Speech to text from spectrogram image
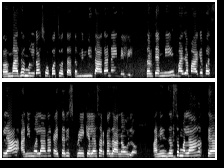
माझा मुलगा सोबत होता तर मी मी जागा नाही दिली. तर त्यांनी माझ्या मागे बसल्या आणि मला ना काहीतरी स्प्रे केल्यासारखं जाणवलं. आणि जसं मला त्या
